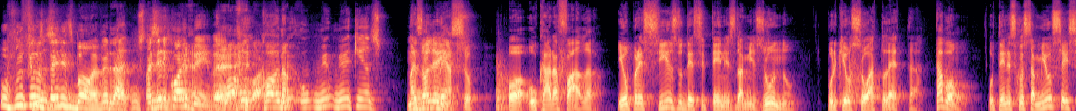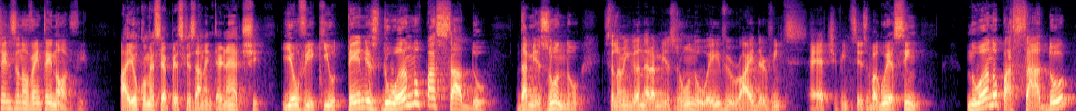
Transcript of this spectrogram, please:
O Fio tem uns tênis bons, é verdade. Tá Mas ele corre bem, velho. Corre, corre. corre Não. mil- o mil- 1.500. Mas olha isso. Ó, o cara fala: eu preciso desse tênis da Mizuno porque eu sou atleta. Tá bom. O tênis custa 1.699. Aí eu comecei a pesquisar na internet e eu vi que o tênis do ano passado da Mizuno, se não me engano era Mizuno Wave Rider 27, 26, o bagulho assim. No ano passado,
